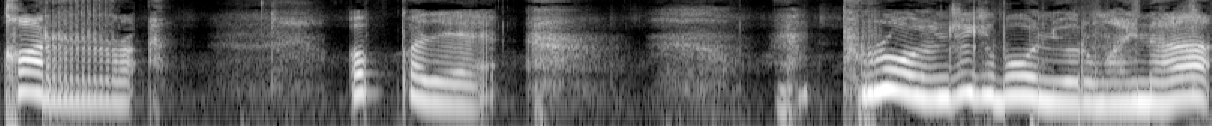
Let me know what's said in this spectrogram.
kar. Hoppa de. Pro oyuncu gibi oynuyorum aynı ha.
